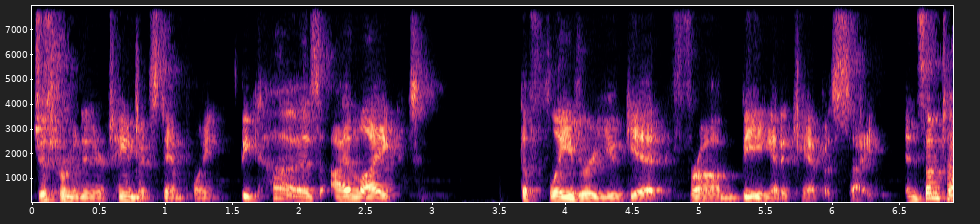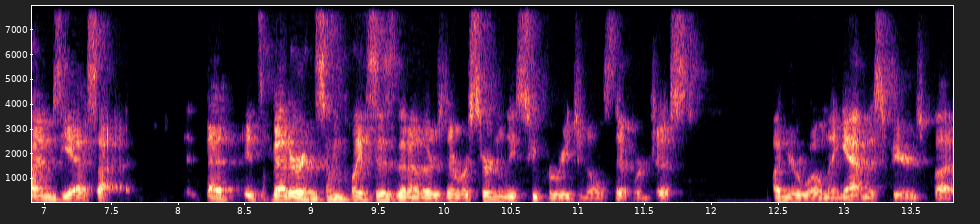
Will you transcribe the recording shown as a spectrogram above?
just from an entertainment standpoint, because I liked the flavor you get from being at a campus site. And sometimes, yes, I, that it's better in some places than others. There were certainly super regionals that were just underwhelming atmospheres, but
